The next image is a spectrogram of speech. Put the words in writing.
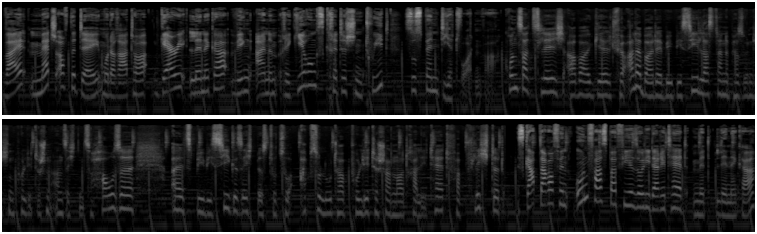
weil Match of the Day Moderator Gary Lineker wegen einem regierungskritischen Tweet suspendiert worden war. Grundsätzlich aber gilt für alle bei der BBC, lass deine persönlichen politischen Ansichten zu Hause. Als BBC-Gesicht bist du zu absoluter politischer Neutralität verpflichtet. Es gab daraufhin unfassbar viel Solidarität mit Lineker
